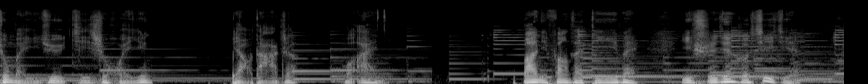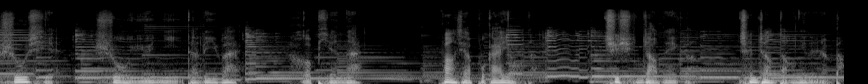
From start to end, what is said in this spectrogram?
用每一句及时回应，表达着我爱你，把你放在第一位，以时间和细节书写属于你的例外和偏爱，放下不该有的，去寻找那个真正等你的人吧。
